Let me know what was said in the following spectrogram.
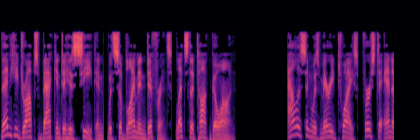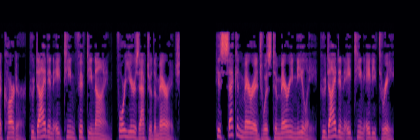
Then he drops back into his seat and, with sublime indifference, lets the talk go on. Allison was married twice, first to Anna Carter, who died in 1859, four years after the marriage. His second marriage was to Mary Neely, who died in 1883,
